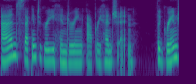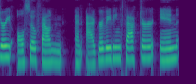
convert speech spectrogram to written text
and second degree hindering apprehension. The grand jury also found an aggravating factor in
